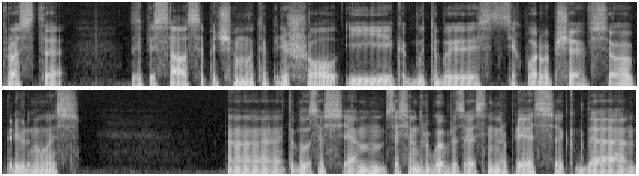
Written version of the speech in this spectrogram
просто записался почему-то, перешел, и как будто бы с тех пор вообще все перевернулось. А, это было совсем, совсем другое образовательное мероприятие, когда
